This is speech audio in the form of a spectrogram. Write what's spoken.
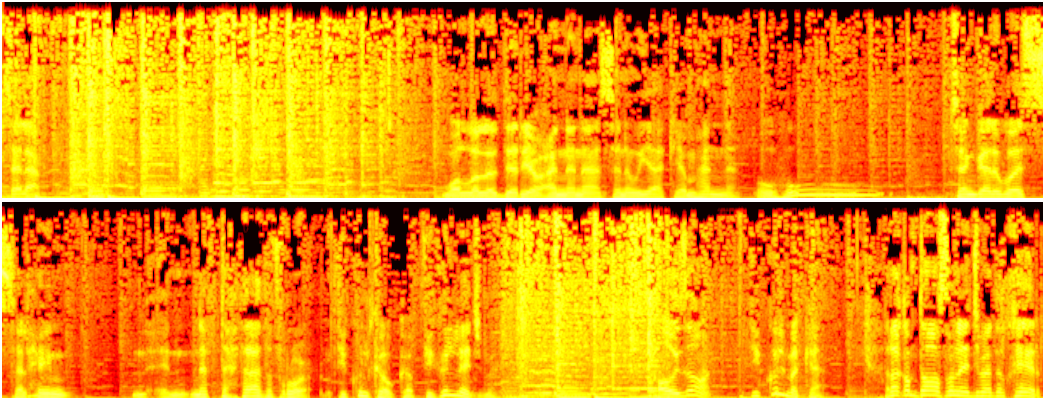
سلام. والله لو دريوا عنا ناس أنا وياك يا مهنا أوهو. كان قالوا بس الحين نفتح ثلاث فروع. في كل كوكب في كل نجمة. أوزون في كل مكان. رقم تواصلنا يا جماعة الخير.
